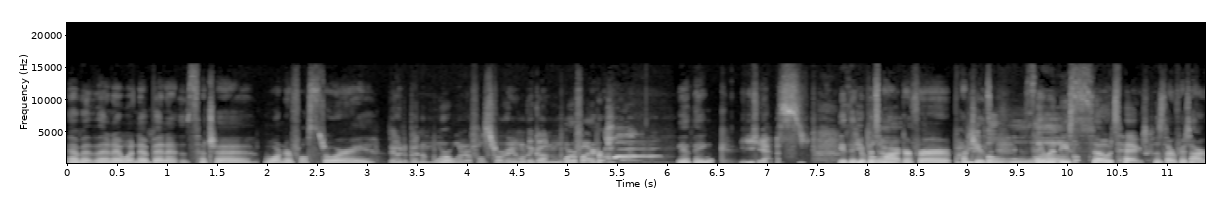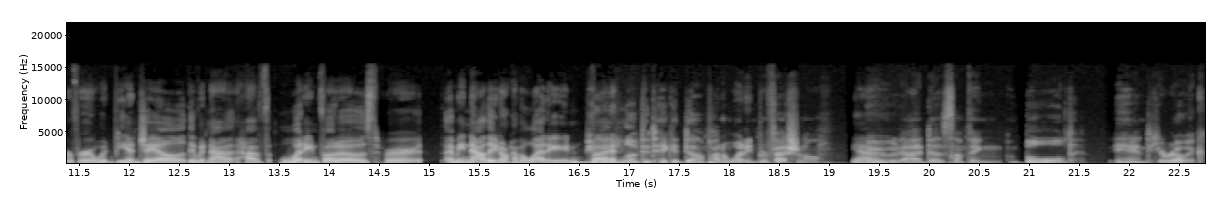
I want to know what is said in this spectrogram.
Yeah, but then it wouldn't have been such a wonderful story. It would have been a more wonderful story and would have gone more viral. You think? Yes. You think people, a photographer punching? Love... They would be so ticked because their photographer would be in jail. They would not have wedding photos for. I mean, now they don't have a wedding. People but... love to take a dump on a wedding professional. Yeah. Who uh, does something bold and heroic.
